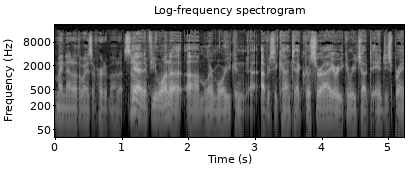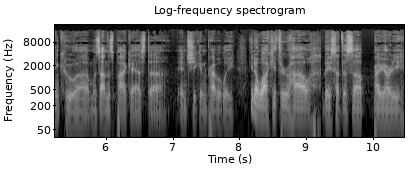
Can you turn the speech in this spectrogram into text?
might not otherwise have heard about it. So. Yeah, and if you want to um, learn more, you can uh, obviously contact Chris or I, or you can reach out to Angie Sprank, who uh, was on this podcast, uh, and she can probably you know walk you through how they set this up. Probably already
